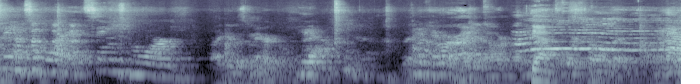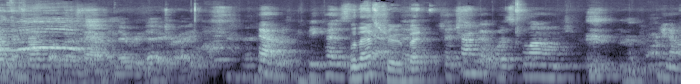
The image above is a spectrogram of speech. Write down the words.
seems more, it seems more, Like it was a miracle. yeah. They- All right. you know, or- Yeah. We're told that, I mean, the trumpet would have happened every day, right? Yeah, because. Well, that's yeah, true, the- but- The trumpet was blown, you know,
